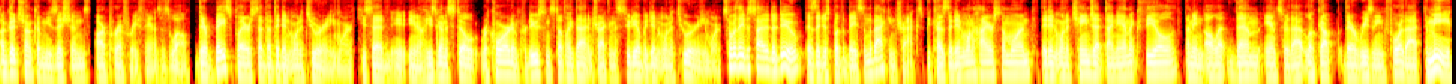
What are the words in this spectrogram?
a good chunk of musicians are periphery fans as well. Their bass player said that they didn't want to tour anymore. He said you know he's going to still record and produce and stuff like that and track in the studio, but didn't want to tour anymore. So what they decided to do is they just put the bass in the backing tracks because they didn't want to hire someone. They didn't want to change that dynamic feel. I mean, I'll let them answer that. Look up their reasoning for that. To me,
